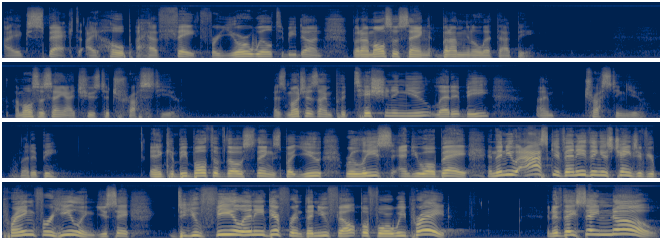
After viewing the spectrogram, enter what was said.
I expect, I hope, I have faith for your will to be done. But I'm also saying, but I'm going to let that be. I'm also saying, I choose to trust you. As much as I'm petitioning you, let it be, I'm trusting you. Let it be. And it can be both of those things, but you release and you obey. And then you ask if anything has changed. If you're praying for healing, you say, do you feel any different than you felt before we prayed? And if they say no,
